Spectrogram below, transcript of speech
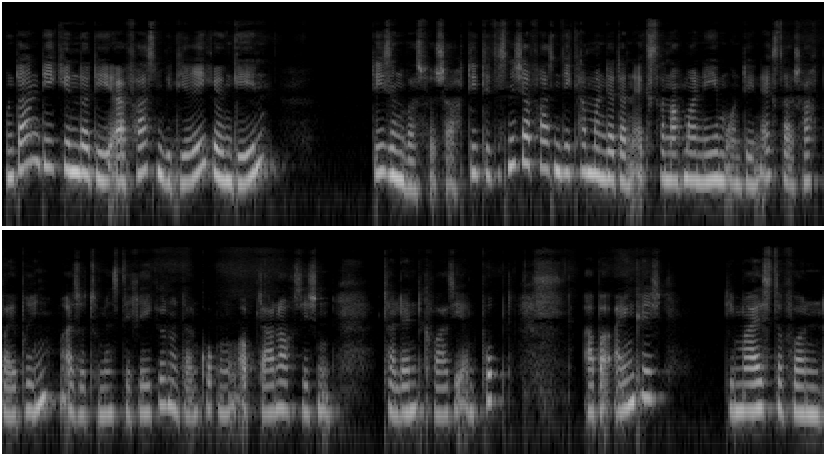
Und dann die Kinder, die erfassen, wie die Regeln gehen, die sind was für Schach. Die, die das nicht erfassen, die kann man ja dann extra nochmal nehmen und den extra Schach beibringen, also zumindest die Regeln und dann gucken, ob da noch sich ein Talent quasi entpuppt. Aber eigentlich die Meister von,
